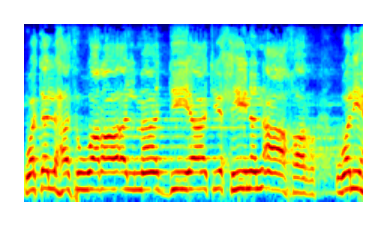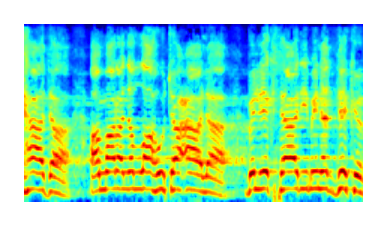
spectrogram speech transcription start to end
وتلهث وراء الماديات حينا آخر ولهذا أمرنا الله تعالى بالإكثار من الذكر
